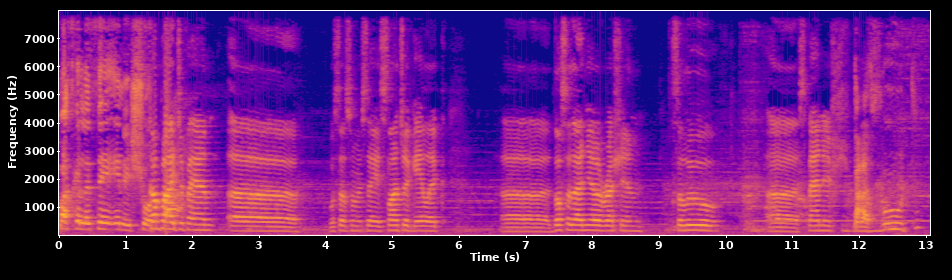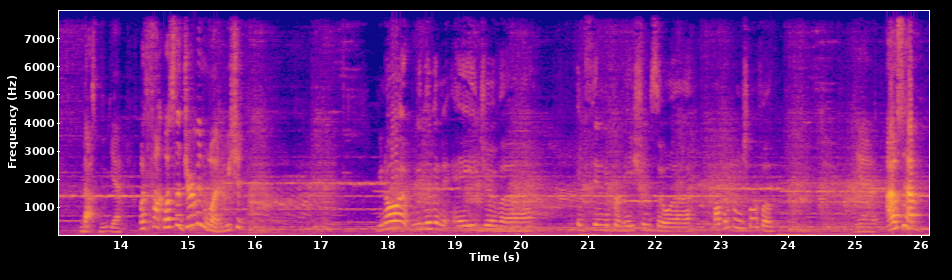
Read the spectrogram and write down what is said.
Pascal say in a short. Kampai, Japan. Uh, what's else I'm gonna say? Sláinte, Gaelic. Uh, Dosadanya, Russian. Salut, uh, Spanish. Das else? Boot. Das Boot, yeah. What the fuck? What's the German one? We should. You know what? We live in an age of uh, instant information, so uh, pop it up on your smartphone. Yeah. I also have.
